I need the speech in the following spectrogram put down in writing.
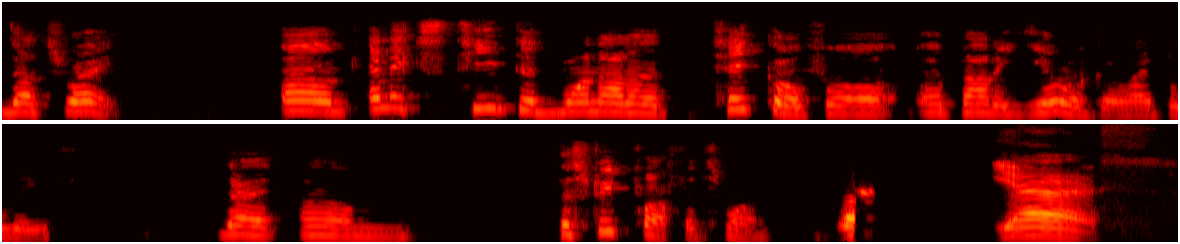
That's right. Um, NXT did one at a takeover about a year ago, I believe. That um, the Street Profits one. Yes,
